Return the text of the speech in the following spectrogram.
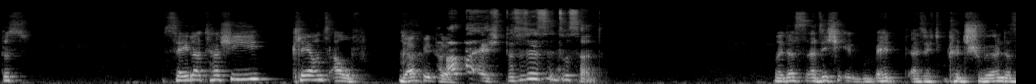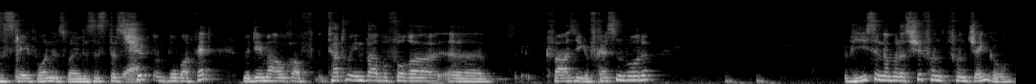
das Sailor Tashi, klär uns auf. Ja, bitte. Aber echt, das ist jetzt interessant. Weil das, also ich, äh, also ich könnte schwören, dass es Slave One ist, weil das ist das Ja. Schiff von Boba Fett, mit dem er auch auf Tatooine war, bevor er äh, quasi gefressen wurde. Wie hieß denn nochmal das Schiff von, von Django?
